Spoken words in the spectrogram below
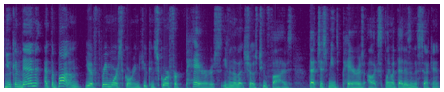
You can then at the bottom you have three more scorings. You can score for pairs, even though that shows two fives. That just means pairs. I'll explain what that is in a second.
